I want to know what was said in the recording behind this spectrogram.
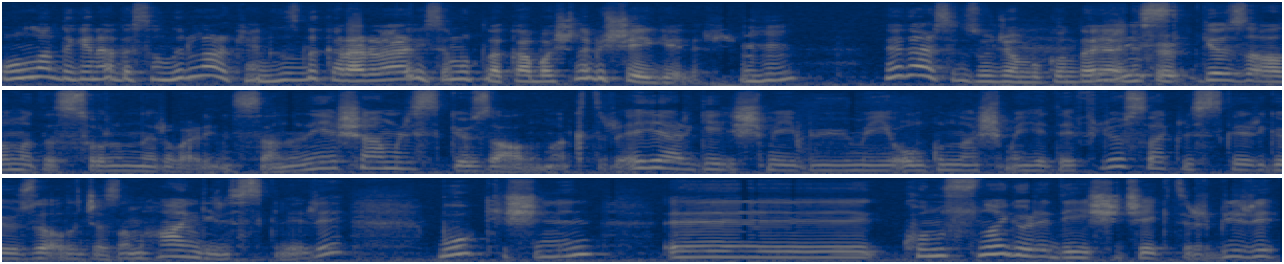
Onlar da genelde sanırlarken hızlı karar verdiyse mutlaka başına bir şey gelir. Hı hı. Ne dersiniz hocam bu konuda? Yani Risk göze almada sorunları var insanların. Yaşam risk göze almaktır. Eğer gelişmeyi, büyümeyi, olgunlaşmayı hedefliyorsak riskleri göze alacağız. Ama hangi riskleri? Bu kişinin eee, konusuna göre değişecektir. Biri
